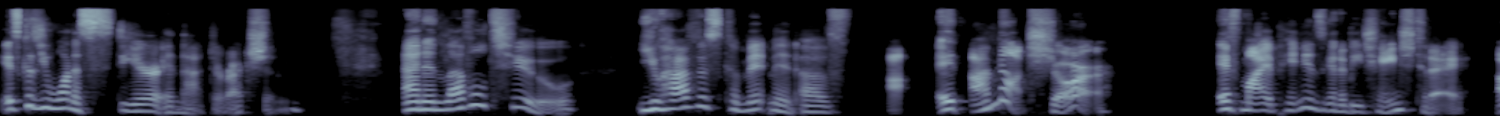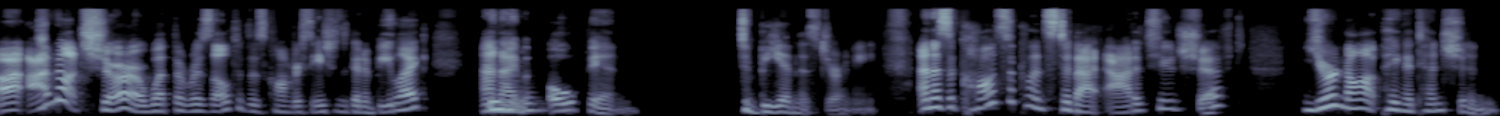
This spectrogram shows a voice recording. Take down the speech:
It's because you want to steer in that direction. And in level two, you have this commitment of, "I- it, I'm not sure if my opinion is going to be changed today. I, I'm not sure what the result of this conversation is going to be like. And I'm Mhm. open to be in this journey. And as a consequence to that attitude shift, you're not paying attention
